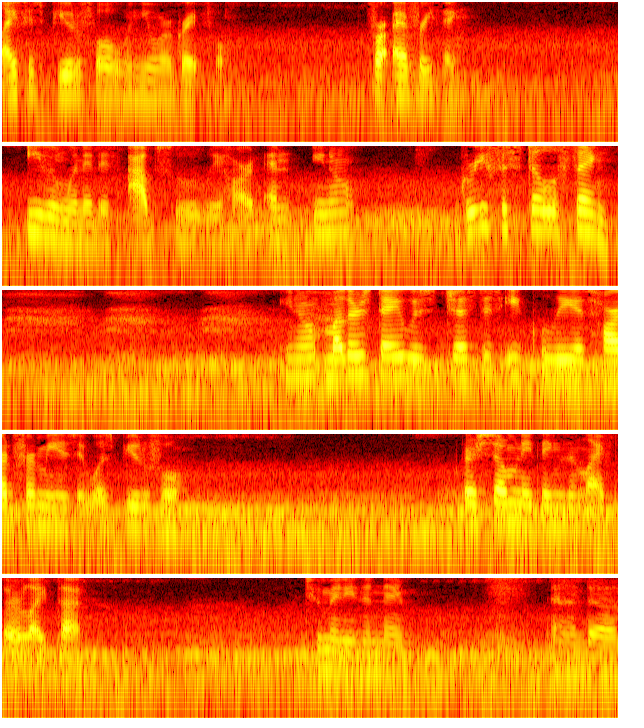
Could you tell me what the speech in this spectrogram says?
Life is beautiful when you are grateful for everything, even when it is absolutely hard. And, you know, grief is still a thing. You know, Mother's Day was just as equally as hard for me as it was beautiful. There's so many things in life that are like that. Too many to name. And uh,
